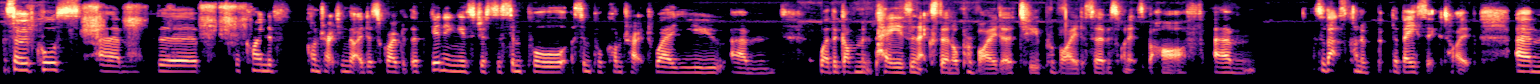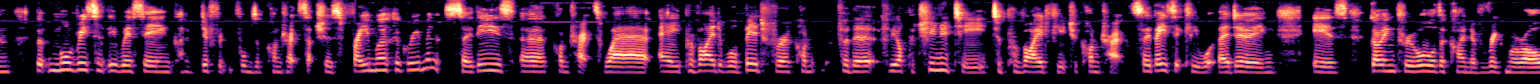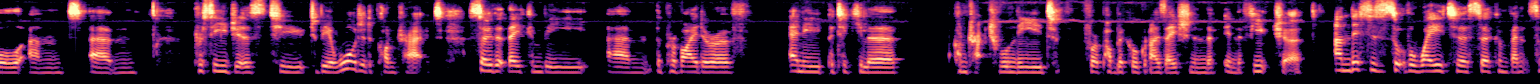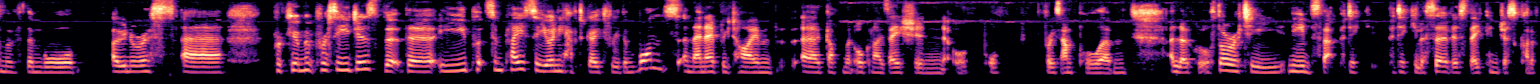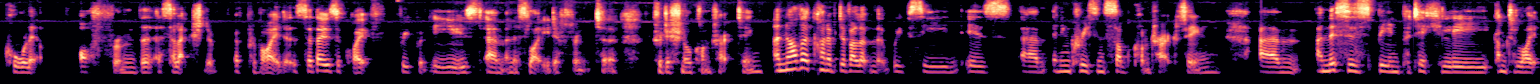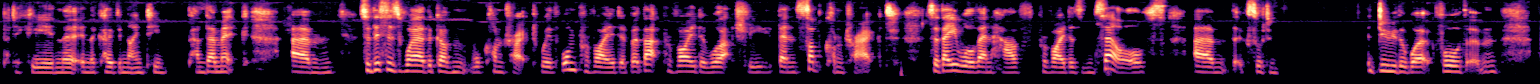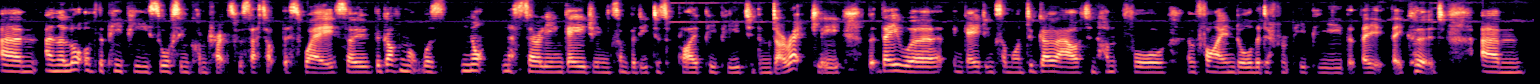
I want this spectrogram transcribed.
so of course um, the the kind of contracting that I described at the beginning is just a simple simple contract where you um, where the government pays an external provider to provide a service on its behalf. Um, so that's kind of the basic type. Um, but more recently, we're seeing kind of different forms of contracts, such as framework agreements. So these are contracts where a provider will bid for a con- for the for the opportunity to provide future contracts. So basically, what they're doing is going through all the kind of rigmarole and um, procedures to to be awarded a contract, so that they can be um, the provider of any particular contractual need for a public organisation in the in the future. And this is sort of a way to circumvent some of the more onerous uh, procurement procedures that the EU puts in place. So you only have to go through them once, and then every time a government organisation or, or for example, um, a local authority needs that partic- particular service, they can just kind of call it off from the, a selection of, of, providers. So those are quite frequently used um, and are slightly different to traditional contracting. Another kind of development that we've seen is um, an increase in subcontracting, um, and this has been particularly come to light, particularly in the in the COVID nineteen pandemic. Um, so this is where the government will contract with one provider, but that provider will actually then subcontract. So they will then have providers themselves um, that sort of do the work for them. Um, and a lot of the PPE sourcing contracts were set up this way. So the government was not necessarily engaging somebody to supply PPE to them directly, but they were engaging someone to go out and hunt for and find all the different PPE that they, they could. Um,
